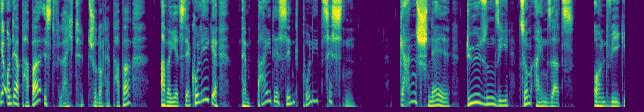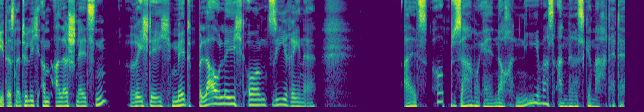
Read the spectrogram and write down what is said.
Ja, und der Papa ist vielleicht schon noch der Papa, aber jetzt der Kollege. Denn beide sind Polizisten. Ganz schnell düsen sie zum Einsatz. Und wie geht das natürlich am allerschnellsten? Richtig, mit Blaulicht und Sirene. Als ob Samuel noch nie was anderes gemacht hätte,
